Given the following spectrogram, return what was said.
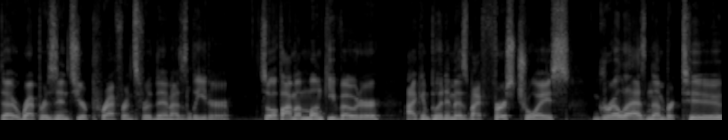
that represents your preference for them as leader. So if I'm a monkey voter, I can put him as my first choice, Gorilla as number two,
